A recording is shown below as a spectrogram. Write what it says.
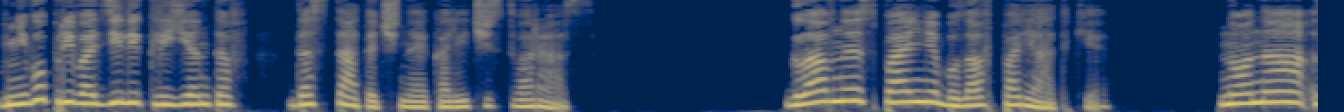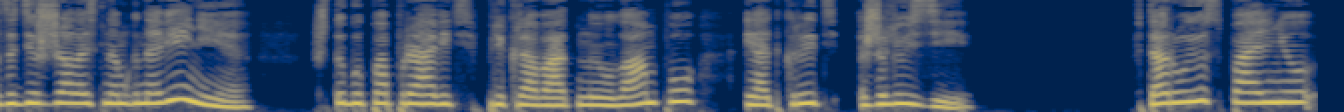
в него приводили клиентов достаточное количество раз. Главная спальня была в порядке, но она задержалась на мгновение, чтобы поправить прикроватную лампу и открыть жалюзи. Вторую спальню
